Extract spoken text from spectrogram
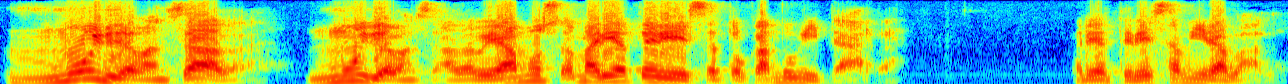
muy de avanzada, muy de avanzada. Veamos a María Teresa tocando guitarra. María Teresa Mirabal.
